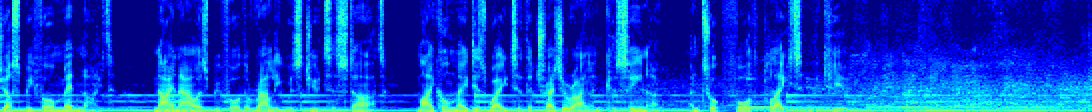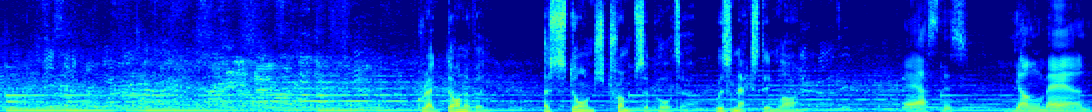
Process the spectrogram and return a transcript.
Just before midnight, nine hours before the rally was due to start, Michael made his way to the Treasure Island Casino and took fourth place in the queue. Greg Donovan, a staunch Trump supporter, was next in line. I asked this young man,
